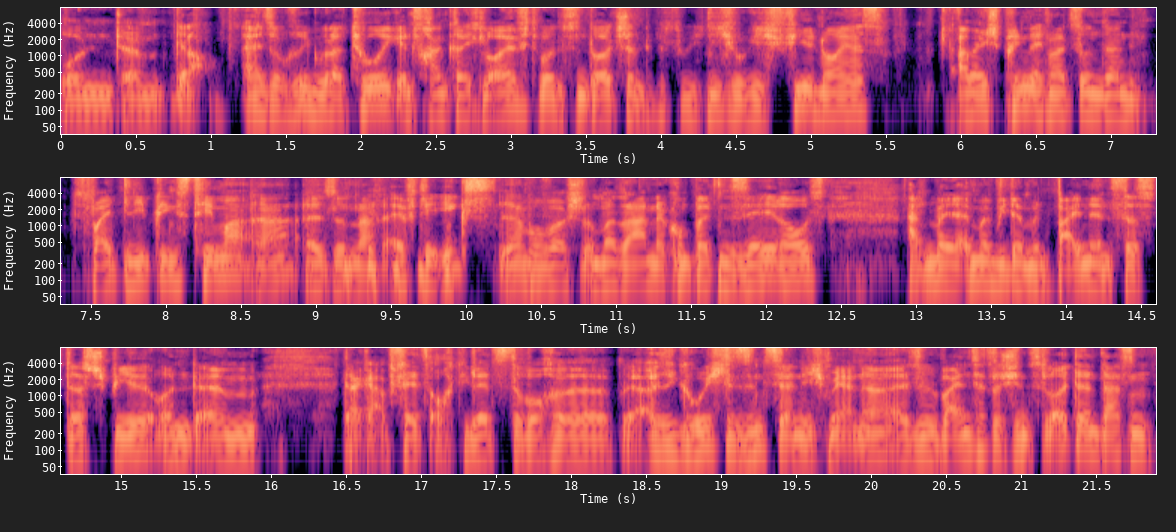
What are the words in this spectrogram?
Und ähm, genau, also Regulatorik in Frankreich läuft, bei uns in Deutschland gibt es nicht wirklich viel Neues. Aber ich springe gleich mal zu unserem zweiten Lieblingsthema, ja, also nach FTX, ja, wo wir schon immer sagen, da kommt bald eine Serie raus hatten wir ja immer wieder mit Binance das, das Spiel und ähm, da gab es ja jetzt auch die letzte Woche, also die Gerüchte sind es ja nicht mehr, ne? Also Binance hat verschiedenste Leute entlassen,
